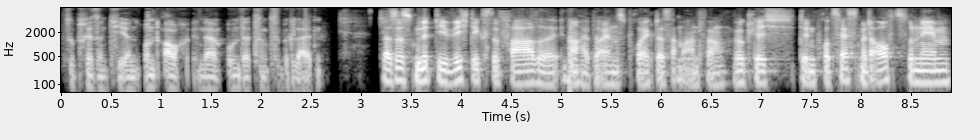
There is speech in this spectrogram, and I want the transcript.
zu präsentieren und auch in der Umsetzung zu begleiten. Das ist mit die wichtigste Phase innerhalb eines Projektes am Anfang. Wirklich den Prozess mit aufzunehmen,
